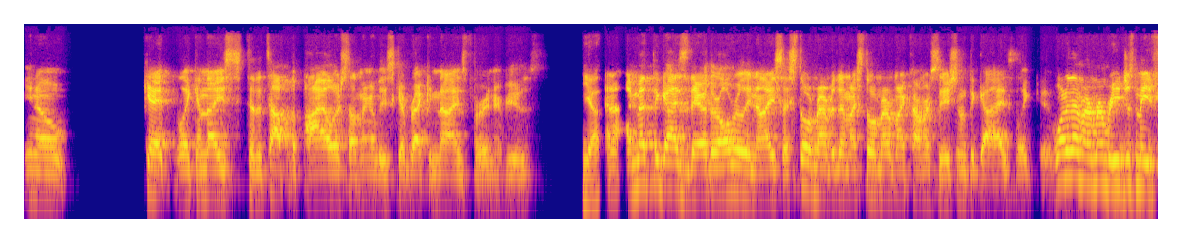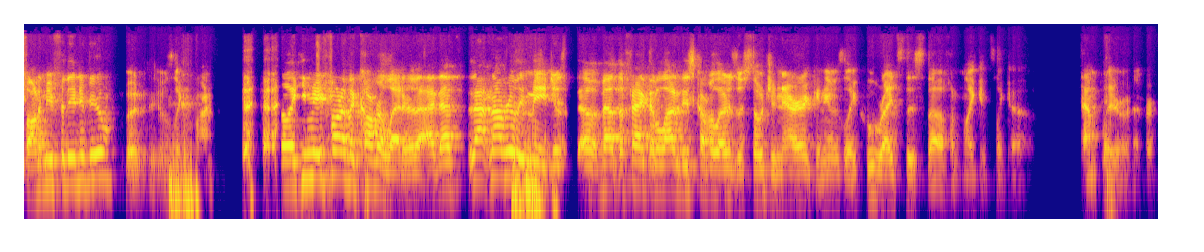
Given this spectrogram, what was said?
you know, get like a nice to the top of the pile or something, or at least get recognized for interviews. Yeah. And I met the guys there. They're all really nice. I still remember them. I still remember my conversation with the guys. Like one of them, I remember he just made fun of me for the interview, but it was like fine. like he made fun of the cover letter. That, that not not really me, just uh, about the fact that a lot of these cover letters are so generic. And he was like, "Who writes this stuff?" I'm like, "It's like a template or whatever."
